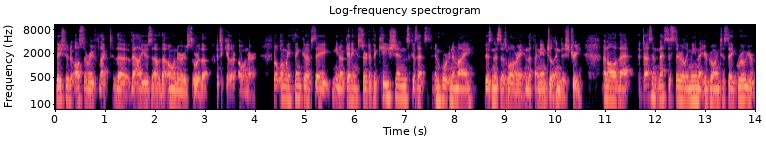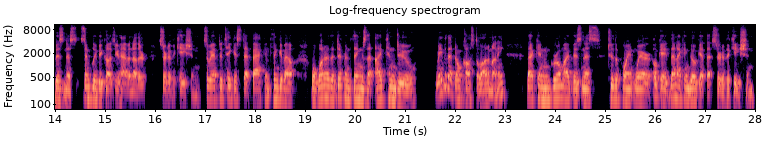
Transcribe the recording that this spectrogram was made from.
They should also reflect the values of the owners or the particular owner. But when we think of, say, you know, getting certifications, because that's important in my business as well, right, in the financial industry and all of that, it doesn't necessarily mean that you're going to say grow your business simply because you have another certification. So we have to take a step back and think about, well, what are the different things that I can do? Maybe that don't cost a lot of money that can grow my business to the point where, okay, then I can go get that certification.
